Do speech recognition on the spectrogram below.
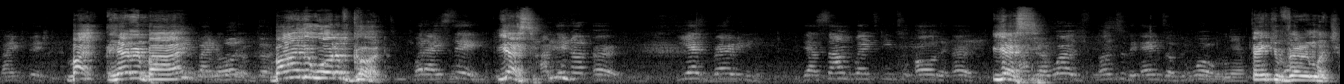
By faith. by hearing by, By the word of God. by the word of God. But I say, Yes, have they not heard? Yes, verily. Their sound went into all the earth. Yes. And their words unto the ends of the world. thank you very much.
